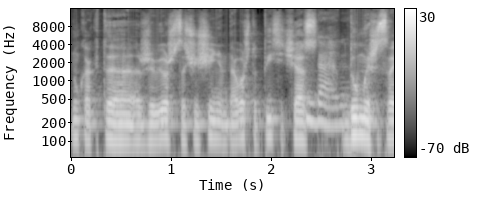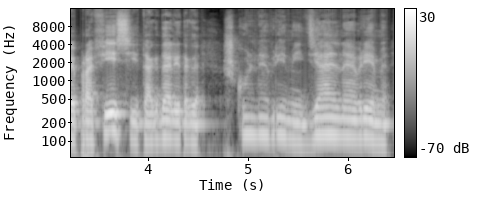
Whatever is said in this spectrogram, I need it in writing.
ну, как-то живешь с ощущением того, что ты сейчас Да, да. думаешь о своей профессии и так далее, и так далее. Школьное время, идеальное время.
